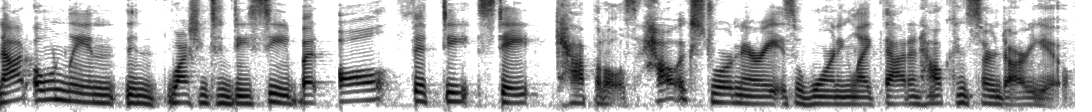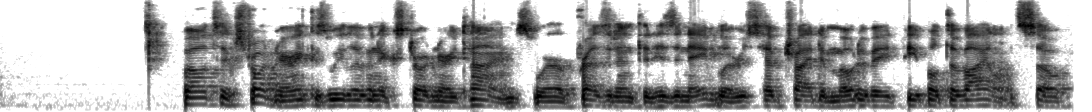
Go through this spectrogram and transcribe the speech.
not only in, in Washington D.C. but all 50 state capitals. How extraordinary is a warning like that, and how concerned are you? Well, it's extraordinary because we live in extraordinary times where a president and his enablers have tried to motivate people to violence. So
